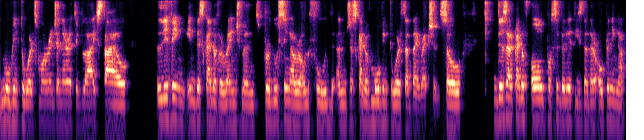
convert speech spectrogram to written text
moving towards more regenerative lifestyle living in this kind of arrangement, producing our own food, and just kind of moving towards that direction. So these are kind of all possibilities that are opening up.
